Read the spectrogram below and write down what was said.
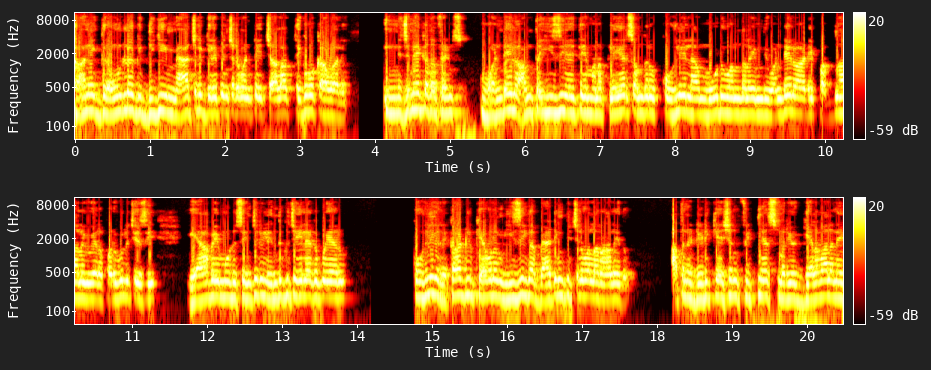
కానీ గ్రౌండ్లోకి దిగి మ్యాచ్లు గెలిపించడం అంటే చాలా తెగువ కావాలి. నిజమే కదా ఫ్రెండ్స్ వన్డేలు అంత ఈజీ అయితే మన ప్లేయర్స్ అందరూ కోహ్లీలా మూడు వందల ఎనిమిది వన్డేలు ఆడి పద్నాలుగు వేల పరుగులు చేసి యాభై మూడు సెంచరీలు ఎందుకు చేయలేకపోయారు? కోహ్లీ రికార్డులు కేవలం ఈజీగా బ్యాటింగ్ పిచ్చిన వల్ల రాలేదు. అతని డెడికేషన్ ఫిట్నెస్ మరియు గెలవాలనే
